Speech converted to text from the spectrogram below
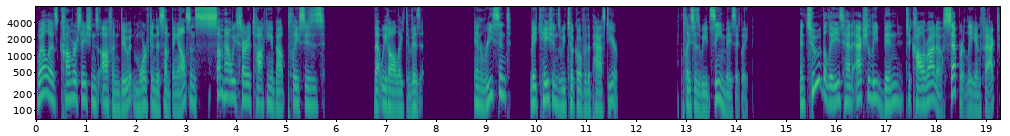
Well, as conversations often do, it morphed into something else, and somehow we started talking about places that we'd all like to visit and recent vacations we took over the past year. Places we'd seen, basically. And two of the ladies had actually been to Colorado, separately, in fact,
